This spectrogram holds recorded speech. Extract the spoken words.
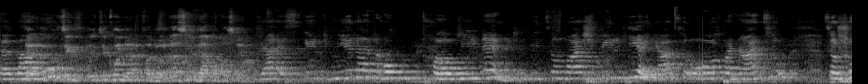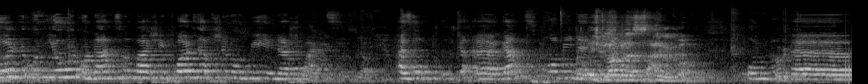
äh, warum. Sekunde, einfach nur, lassen Sie da mal ausreden. Ja, es geht mir darum, prominent, wie zum Beispiel hier, ja, zu Europa, nein, zu, zur Schuldenunion und dann zum Beispiel Volksabstimmung wie in der Schweiz. Also äh, ganz prominent. Ich glaube, das ist angekommen. Und äh,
